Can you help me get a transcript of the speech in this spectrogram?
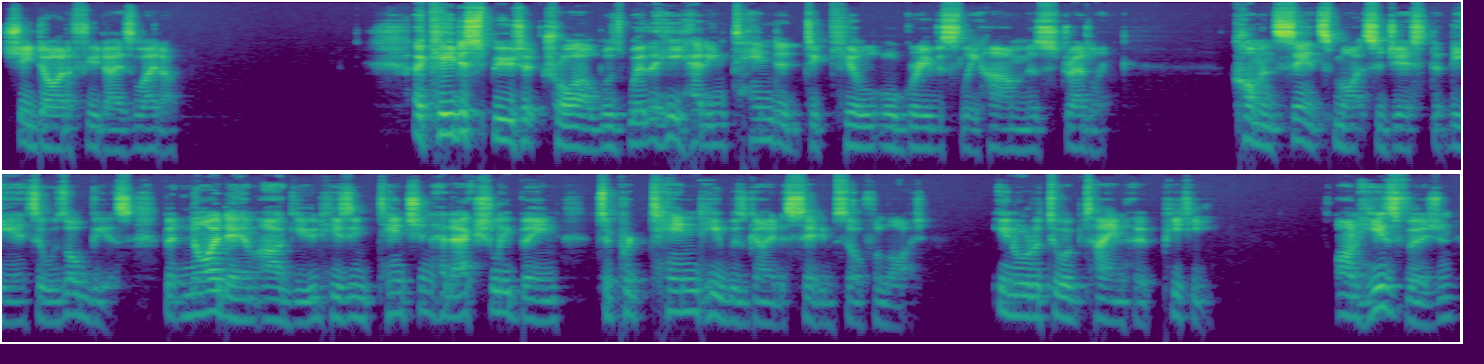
She died a few days later. A key dispute at trial was whether he had intended to kill or grievously harm Ms. Stradling. Common sense might suggest that the answer was obvious, but Nydam argued his intention had actually been to pretend he was going to set himself alight in order to obtain her pity. On his version,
